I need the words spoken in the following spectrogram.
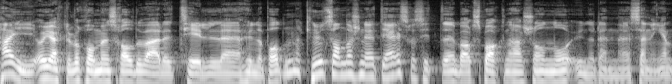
Hei og hjertelig velkommen skal du være til eh, Hundepodden. Knut Sandersen heter jeg, skal sitte bak spakene her sånn nå under denne sendingen.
